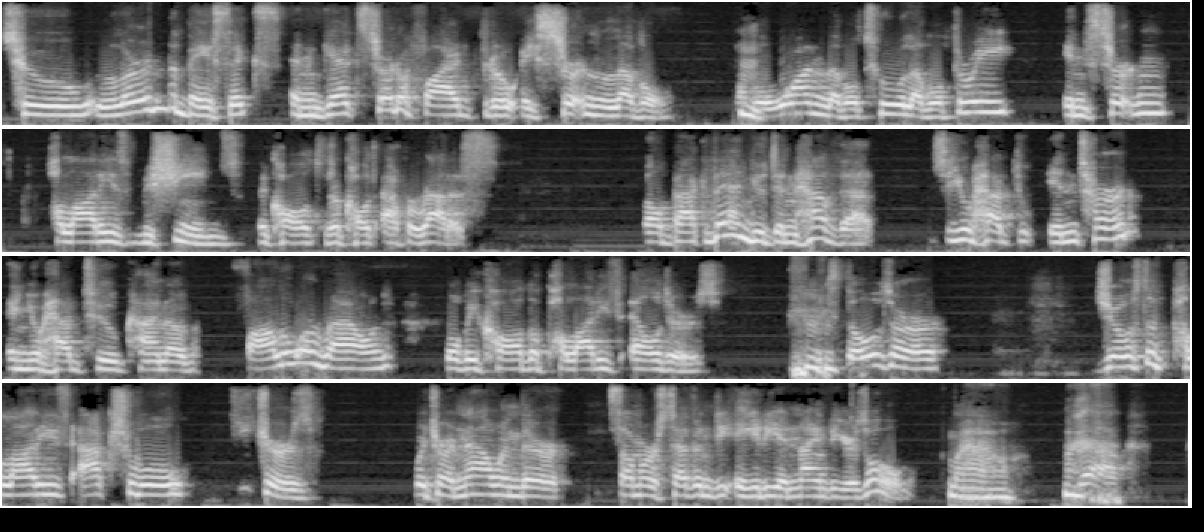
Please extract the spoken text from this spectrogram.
to learn the basics and get certified through a certain level level hmm. one, level two, level three in certain Pilates machines. They called they're called apparatus. Well, back then you didn't have that, so you had to intern and you had to kind of follow around what we call the Pilates elders. those are Joseph Pilates' actual teachers, which are now in their some are 70, 80, and 90 years old. Wow. yeah.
